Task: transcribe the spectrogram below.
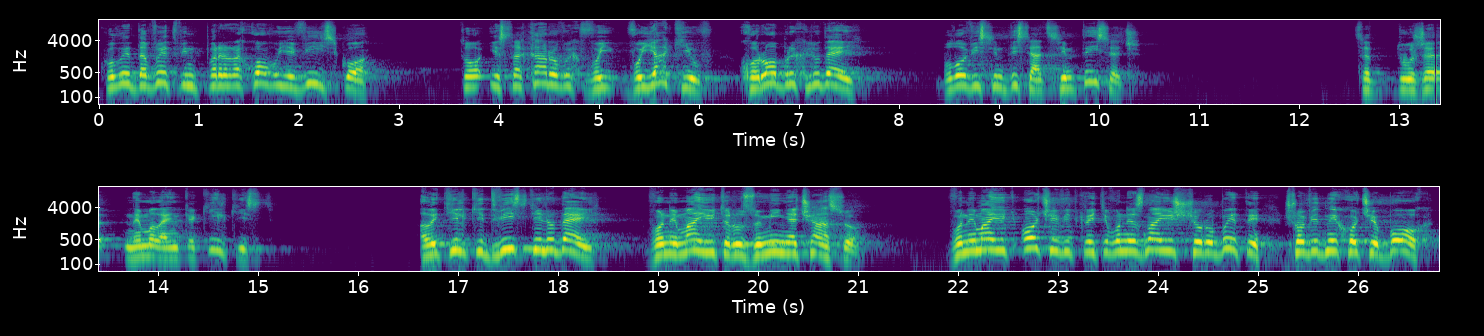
коли Давид він перераховує військо, то Ісахарових вояків, хоробрих людей було 87 тисяч. Це дуже немаленька кількість. Але тільки 200 людей вони мають розуміння часу. Вони мають очі відкриті, вони знають, що робити, що від них хоче Бог.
